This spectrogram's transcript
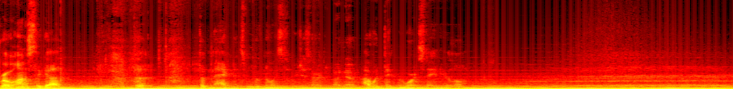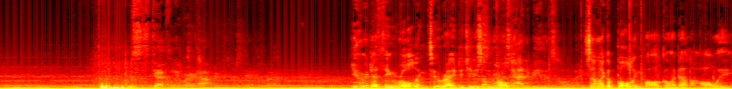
Bro, honest to God, definitely where it happened. 'cause we're standing around. You heard that thing rolling too, right? Did you hear something rolling? Had to be in this hallway. Sound like a bowling ball going down the hallway.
